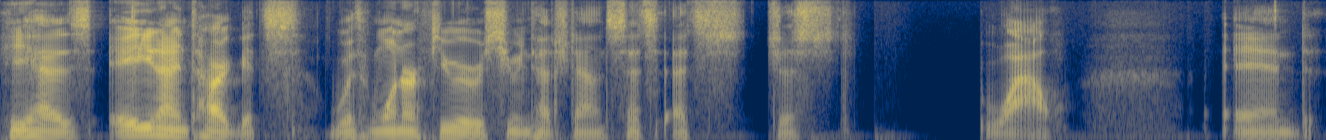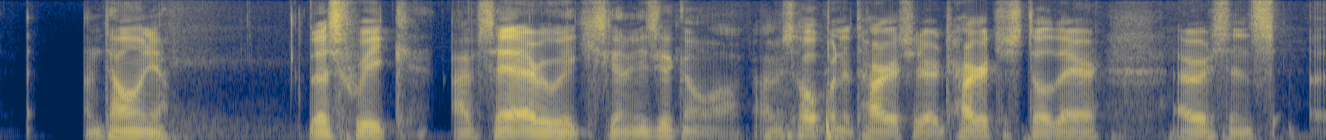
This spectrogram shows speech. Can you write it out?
He has 89 targets with one or fewer receiving touchdowns. That's that's just wow. And I'm telling you, this week I've said every week he's gonna he's gonna go off. I was hoping the targets are there. Targets are still there ever since uh,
